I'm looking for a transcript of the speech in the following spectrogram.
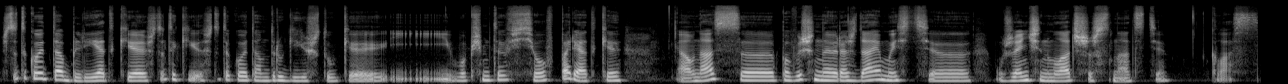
что такое таблетки, что, такие, что такое там другие штуки. И, и в общем-то, все в порядке. А у нас э, повышенная рождаемость э, у женщин младше 16. Класс.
